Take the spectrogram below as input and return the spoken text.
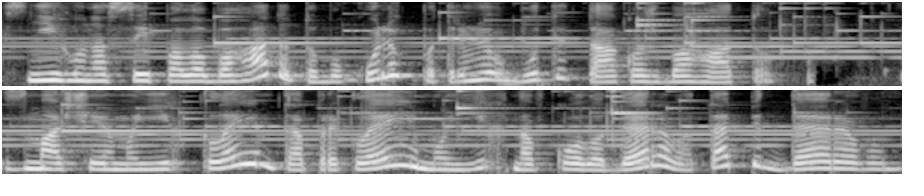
Снігу насипало багато, тому кульок потрібно бути також багато. Змащуємо їх клеєм та приклеїмо їх навколо дерева та під деревом.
